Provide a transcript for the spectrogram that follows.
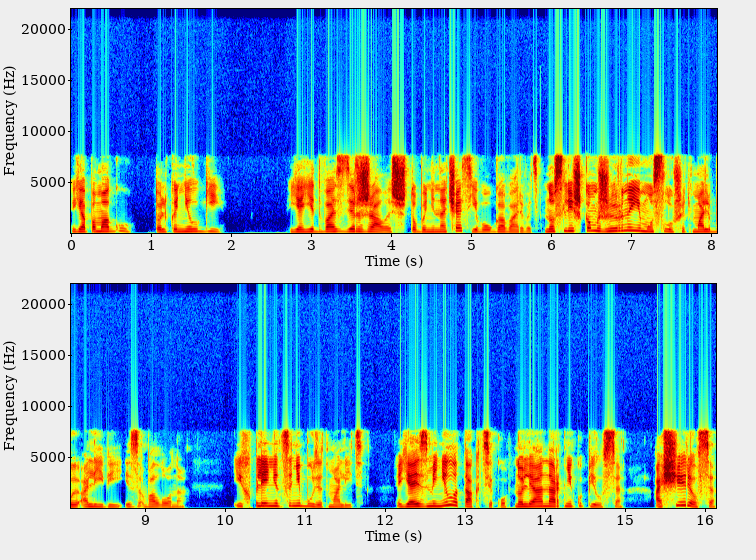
я помогу, только не лги. Я едва сдержалась, чтобы не начать его уговаривать, но слишком жирно ему слушать мольбы Оливии из Авалона. Их пленница не будет молить. Я изменила тактику, но Леонард не купился. Ощерился,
